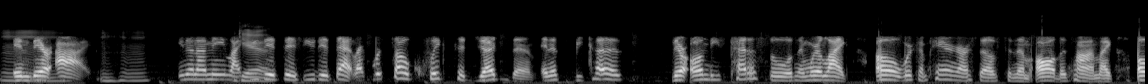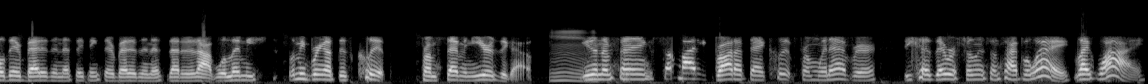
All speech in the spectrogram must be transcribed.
mm-hmm. in their mm-hmm. eyes. Mm-hmm. You know what I mean? Like yeah. you did this, you did that. Like we're so quick to judge them and it's because they're on these pedestals and we're like, oh, we're comparing ourselves to them all the time. Like, oh, they're better than us. They think they're better than us. Da da da. Well, let me let me bring up this clip from seven years ago. Mm. You know what I'm saying? Somebody brought up that clip from whenever because they were feeling some type of way. Like, why?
